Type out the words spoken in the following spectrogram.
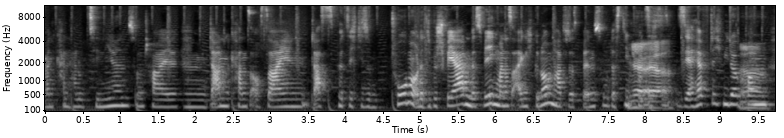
man kann halluzinieren zum Teil. Ähm, Dann kann es auch sein, dass plötzlich die Symptome oder die Beschwerden, weswegen man es eigentlich genommen hatte, das Benzo, dass die Ja, plötzlich ja. sehr heftig wiederkommen.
